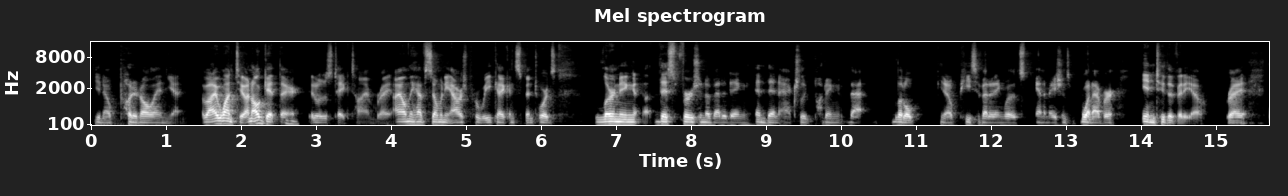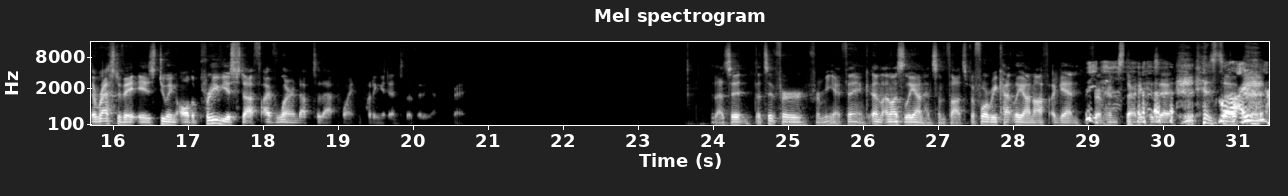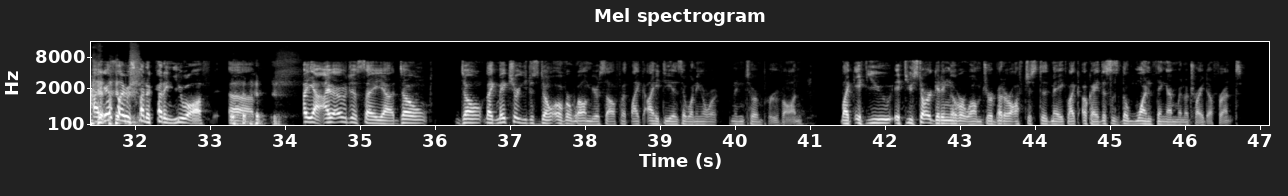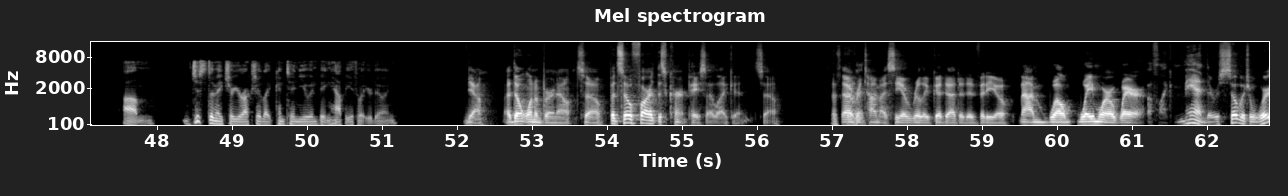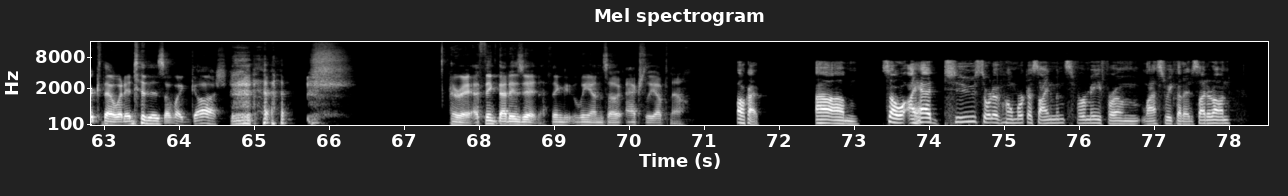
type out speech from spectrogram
you know, put it all in yet. But I want to, and I'll get there. Mm-hmm. It'll just take time, right? I only have so many hours per week I can spend towards learning uh, this version of editing, and then actually putting that little, you know, piece of editing, whether it's animations, whatever, into the video right? The rest of it is doing all the previous stuff I've learned up to that point and putting it into the video, right? But that's it. That's it for for me, I think. Unless Leon had some thoughts before we cut Leon off again from him starting his. Uh, his well, uh, I, I, guess I was kind of cutting you off. Um, but yeah, I, I would just say, yeah, don't don't like make sure you just don't overwhelm yourself with like ideas of wanting, wanting to improve on like if you if you start getting overwhelmed you're better off just to make like okay this is the one thing i'm going to try different. Um just to make sure you're actually like continue and being happy with what you're doing. Yeah i don't want to burn out so but so far at this current pace i like it so. That's every time i see a really good edited video now i'm well way more aware of like man there was so much work that went into this oh my gosh. All right i think that is it. I think leon's uh, actually up now Okay. Um, so I had two sort of homework assignments for me from last week that I decided on.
